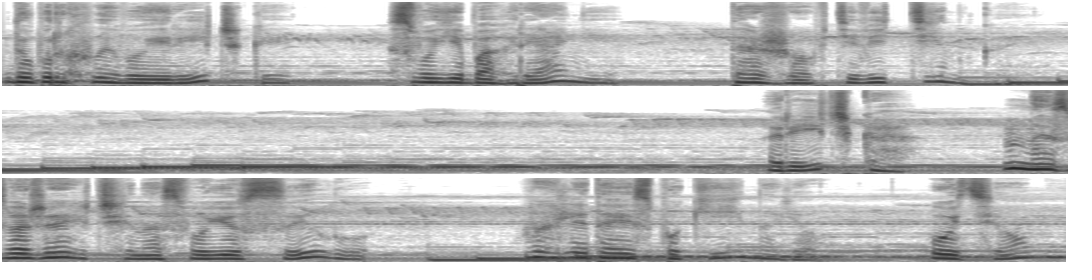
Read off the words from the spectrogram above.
до бурхливої річки свої багряні та жовті відтінки. Річка, незважаючи на свою силу, виглядає спокійною у цьому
